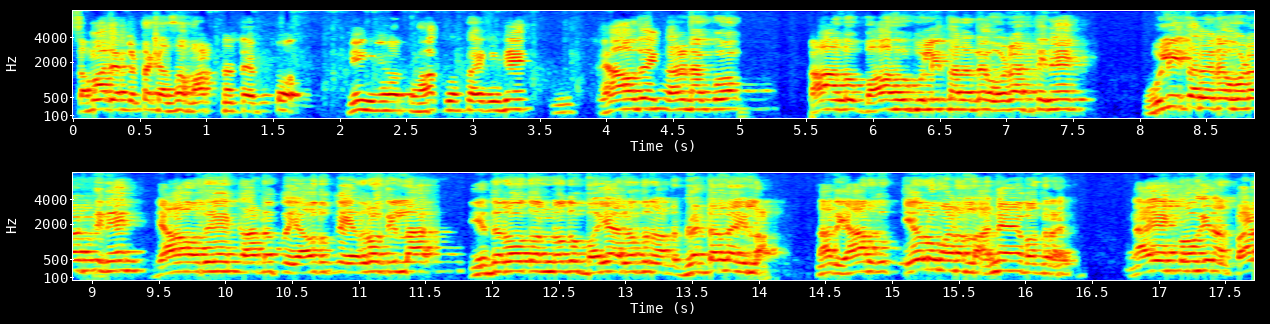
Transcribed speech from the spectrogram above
ಸಮಾಜ ಕಟ್ಟ ಕೆಲಸ ಮಾಡ್ತೀನಿ ಅಂತ ಹೇಳ್ಬಿಟ್ಟು ಹಿಂಗ್ ಇವತ್ತು ಹಾಕೋತಾ ಇದ್ದೀನಿ. ಯಾವುದೇ ಕಾರಣಕ್ಕೂ ನಾನು ಬಾಹುಬಲಿ ತರನೇ ಓಡಾಡ್ತೀನಿ. ಹುಲಿ ತರನೇ ಓಡಾಡ್ತೀನಿ. ಯಾವುದೇ ಕಾರಣಕ್ಕೂ ಯಾವ್ದಕ್ಕೂ ಎದುರೋದಿಲ್ಲ ಎದುರೋದು ಅನ್ನೋದು ಭಯ ಅನ್ನೋದು ನನ್ನ ಬ್ಲಡ್ ಅಲ್ಲೇ ಇಲ್ಲ. ನಾನು ಯಾರಿಗೂ ಕೇರು ಮಾಡಲ್ಲ. ಅನ್ಯಾಯ ಬಂದ್ರೆ ನ್ಯಾಯಕ್ಕೆ ಹೋಗಿ ನಾನು ಪ್ರಾಣ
